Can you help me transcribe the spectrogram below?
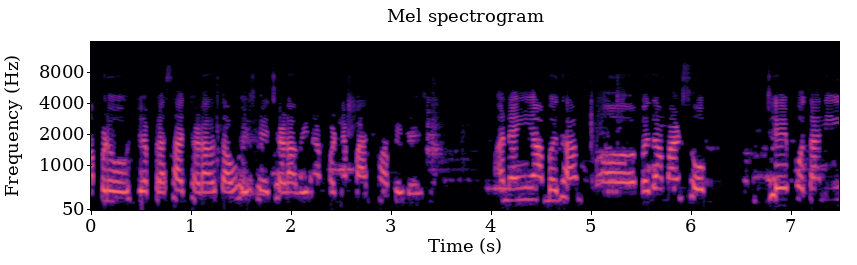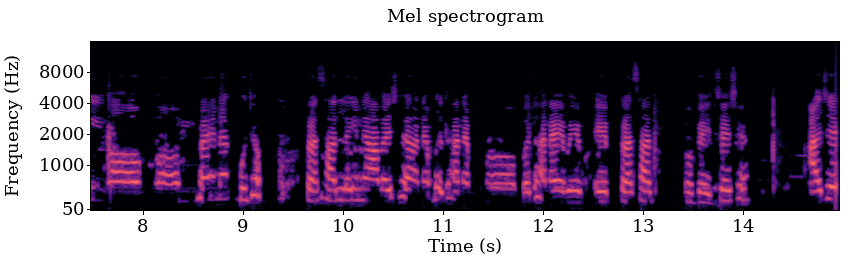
આપણો જે પ્રસાદ ચડાવતા હોય છે ચડાવીને આપણને પાછો આપી દે છે. અને અહીંયા બધા બધા માણસો જે પોતાની મહેનત મુજબ પ્રસાદ લઈને આવે છે અને બધાને બધાને એ પ્રસાદ વેચે છે. આજે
